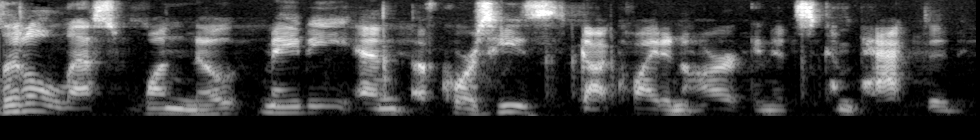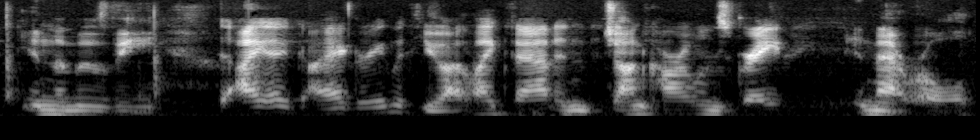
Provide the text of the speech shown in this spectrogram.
Little less one note, maybe, and of course he's got quite an arc, and it's compacted in the movie. I I agree with you. I like that, and John Karlen's great in that role.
